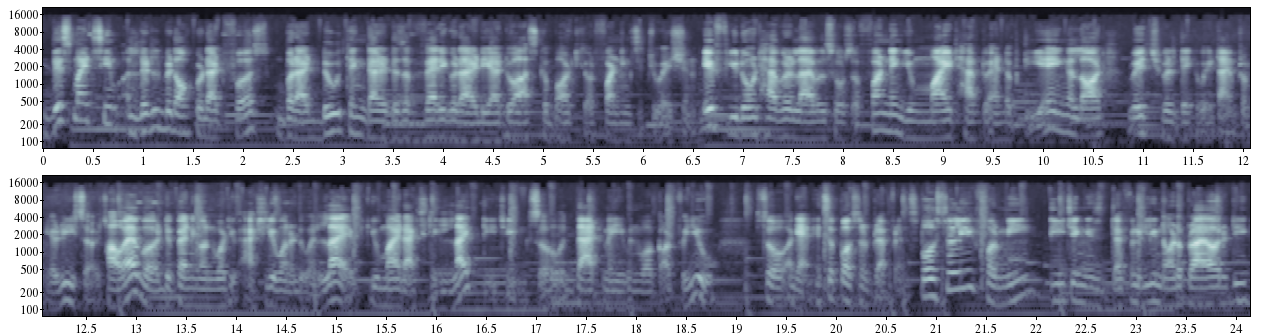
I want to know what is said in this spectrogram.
this might seem a little bit awkward at first, but I do think that it is a very good idea to ask about your funding situation. If you don't have a reliable source of funding, you might have to end up TAing a lot, which will take away time from your research. However, depending on what you actually want to do in life, you might actually like teaching, so that may even work out for you. So again, it's a personal preference. Personally, for me, teaching is definitely not a priority.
